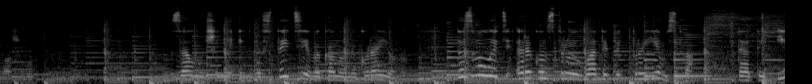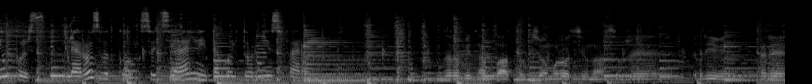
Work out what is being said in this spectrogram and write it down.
в нашому районі. Залучення інвестицій в економіку району дозволить реконструювати підприємства, дати імпульс для розвитку соціальної та культурної сфери. Заробітна плата в цьому році у нас вже рівень пере, е,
